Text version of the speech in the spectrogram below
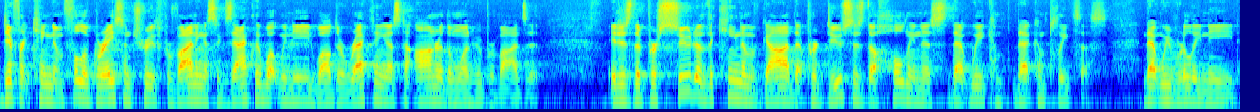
different kingdom, full of grace and truth, providing us exactly what we need while directing us to honor the one who provides it. It is the pursuit of the kingdom of God that produces the holiness that, we, that completes us, that we really need.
